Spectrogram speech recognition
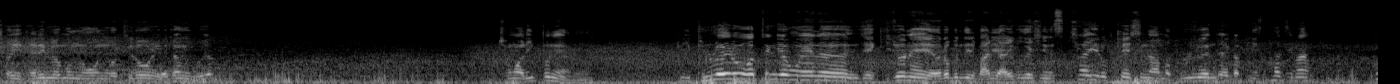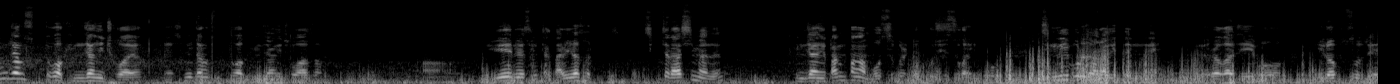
저희 대림묘목 농원으로 들어올 예정이고요. 정말 이쁘네요. 네. 이 블루에로 같은 경우에는 이제 기존에 여러분들이 많이 알고 계시는 스카이로켓이나 뭐 블루엔젤과 비슷하지만 성장 속도가 굉장히 좋아요. 네, 성장 속도가 굉장히 좋아서 어, 위에를 살짝 날려서 식재하시면은 굉장히 빵빵한 모습을 또 보실 수가 있고 직립으로 자라기 때문에 여러 가지 뭐 유럽 소재,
